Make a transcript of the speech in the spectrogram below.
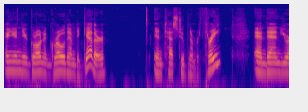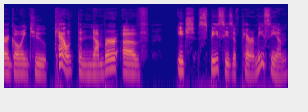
and then you're going to grow them together in test tube number 3. And then you are going to count the number of each species of paramecium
